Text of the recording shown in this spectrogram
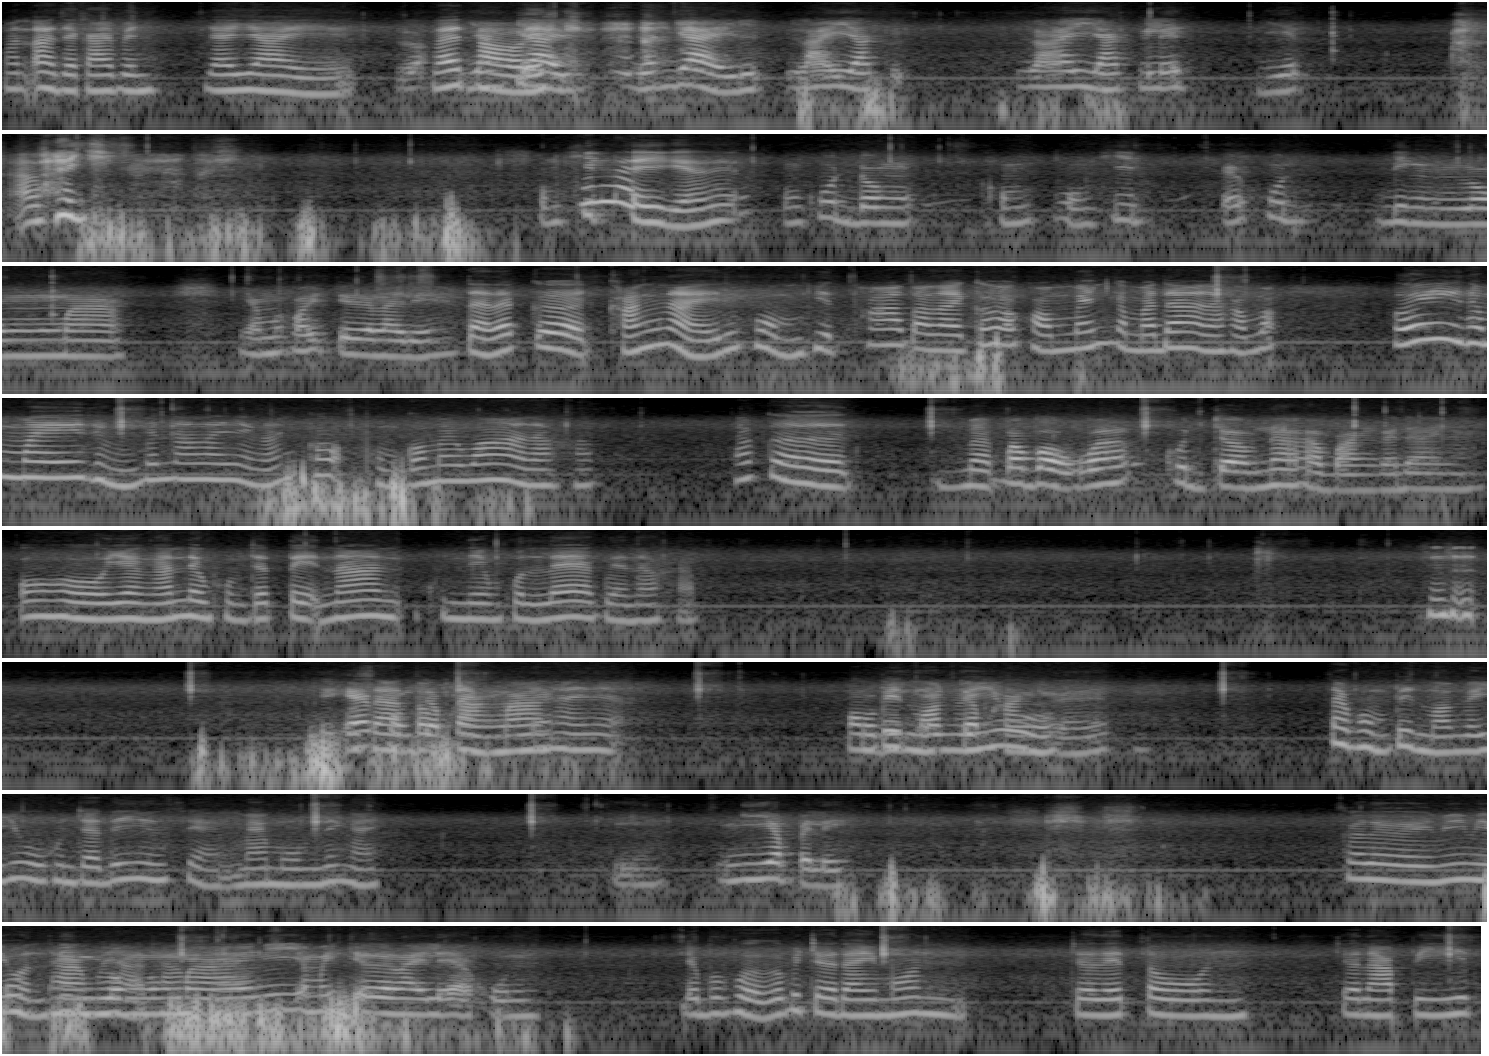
มันอาจจะกลายเป็นใหญ่ใหญ่ไล่ยัเต่ากษ์ใหญ่เล็กยักษ์ใหญ่ไล่ยักษ์ไล่ยักษ์เล็กเย็ดอะไร ผมคิคิดดอะไรอีกันเนี่ยผมขุดดงผมผมคิดแล้วขุดดิ่งลงมา ยังไม่ค่อยเจออะไรเลย แต่ถ้าเกิดครั้งไหนที่ผมผิดพลาดอะไรก็คอมเมนต์กันมาได้นะครับว่า เฮ้ยทำไมถึงเป็นอะไรอย่างนั้นก็ผมก็ไม่ว่านะครับ ถ้าเกิดแบบมาบอกว่าคุณจอมหน้าอบังก็ได้นะ โอ้โห อย่างนั้นเดี๋ยวผมจะเตะหน้าคุณเนมคนแรกเลยนะครับพี่แออุตปส่าผมห์ตจะกแต่พังงบ้านนะให้เนี่ย ผมผมปิดมอดไว้อจะพังยู่ แล้วเนี่ยแต่ผมปิดมอดไว้อยู่ คุณจะได้ยินเสียงแมวมุมได้ไงจริงเงียบไปเลยก็เลยไม่มีหนทางไปลงหาลงทางมาแล้วนี่ยังไม่เจออะไรเลยอะคุณ เดี๋ยวเผลอๆก็ไปเจอไดมอนด์เจอเลสโตน เจอลาปีส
